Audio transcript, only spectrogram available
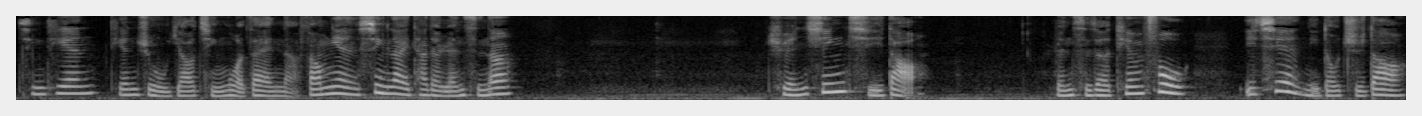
今天，天主邀请我在哪方面信赖他的仁慈呢？全心祈祷，仁慈的天赋，一切你都知道。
